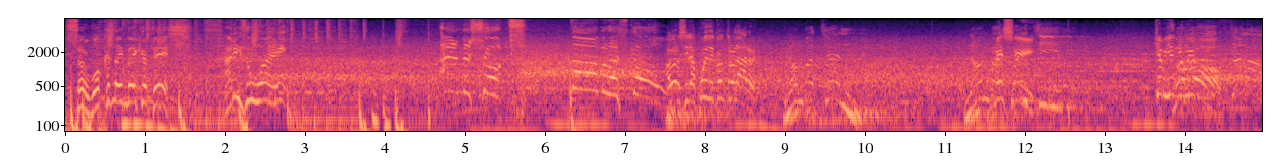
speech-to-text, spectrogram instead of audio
So what can they make of this? And he's away. And the shot! Marvellous goal! A ver si la puede controlar. Number 10. Number Messi. 20. ¡Qué bien lo vio! Salah.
